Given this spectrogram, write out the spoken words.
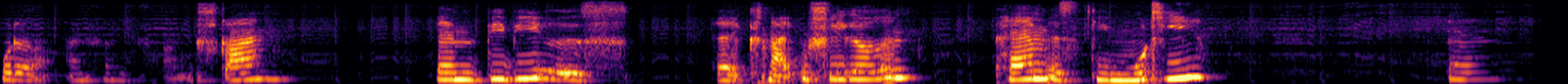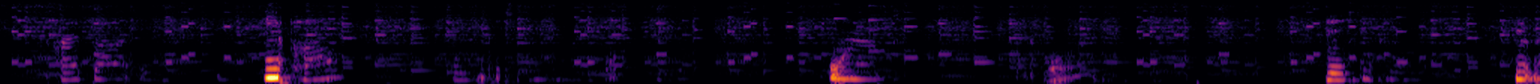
Oder einfach Frankenstein. Ähm, Bibi ist äh, Kneipenschlägerin. Pam ist die Mutti. Ähm, Frank, B, Bibi,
